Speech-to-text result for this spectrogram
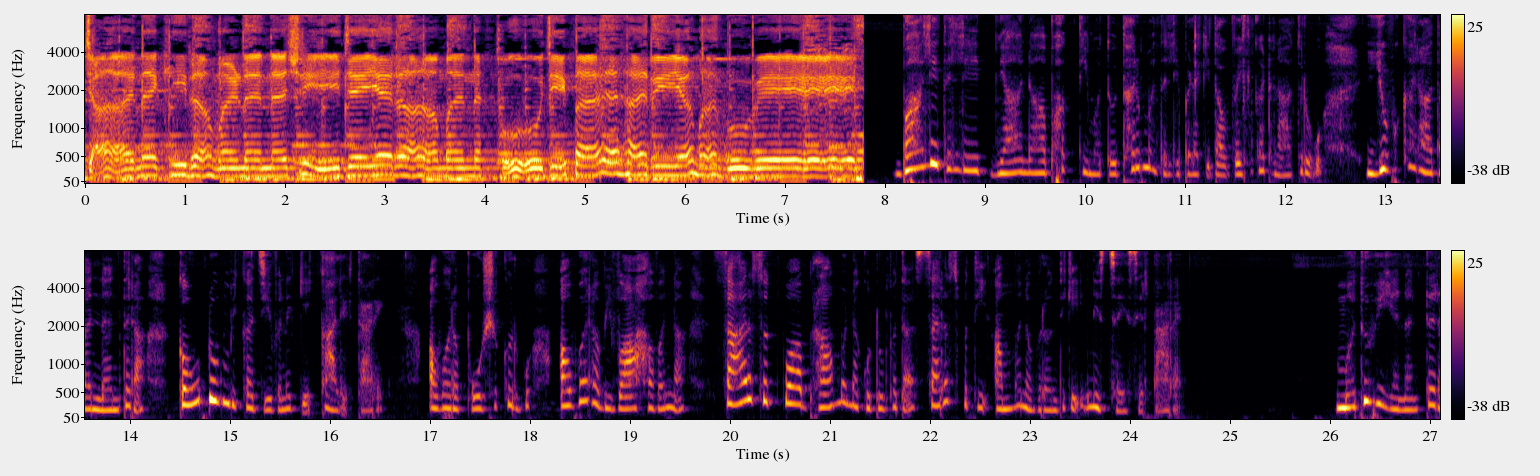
ಜಾನಕಿ ರಮಣನ ಶ್ರೀ ಜಯ ರಾಮನ ಪೂಜಿ ಹರಿಯ ಮಗುವೇ. ಬಾಲ್ಯದಲ್ಲಿ ಜ್ಞಾನ ಭಕ್ತಿ ಮತ್ತು ಧರ್ಮದಲ್ಲಿ ಬೆಳಗಿದ ವೆಂಕಟನಾಥರು ಯುವಕರಾದ ನಂತರ ಕೌಟುಂಬಿಕ ಜೀವನಕ್ಕೆ ಕಾಲಿಡ್ತಾರೆ. ಅವರ ಪೋಷಕರು ಅವರ ವಿವಾಹವನ್ನು ಸಾರಸ್ವತ್ವ ಬ್ರಾಹ್ಮಣ ಕುಟುಂಬದ ಸರಸ್ವತಿ ಅಮ್ಮನವರೊಂದಿಗೆ ನಿಶ್ಚಯಿಸಿರ್ತಾರೆ. ಮದುವೆಯ ನಂತರ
